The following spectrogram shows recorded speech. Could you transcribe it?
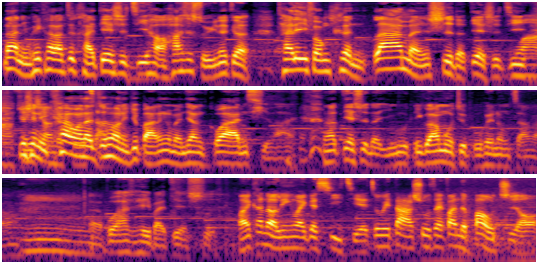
那你们会看到这台电视机哈，它是属于那个 telephone 拉门式的电视机，就是你看完了之后，你就把那个门这样关起来，那电视的荧幕、荧光幕就不会弄脏啊。嗯，呃，不过它是黑白电视。我还看到另外一个细节，这位大叔在翻的报纸哦，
